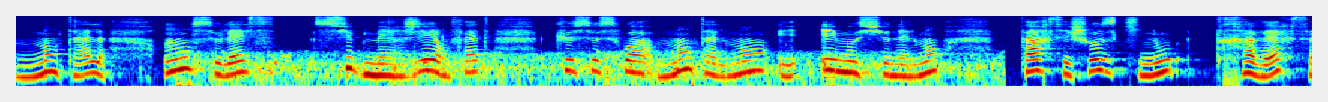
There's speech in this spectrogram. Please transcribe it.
mental, on se laisse submerger en fait, que ce soit mentalement et émotionnellement par ces choses qui nous traversent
